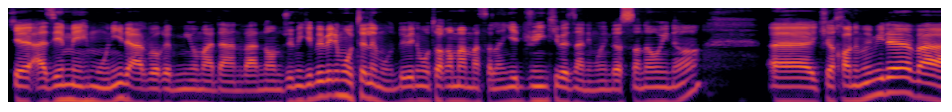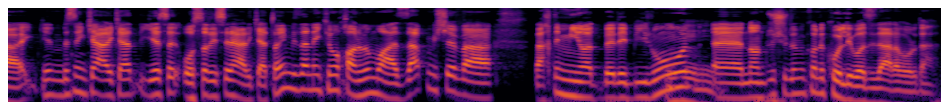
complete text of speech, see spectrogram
که از یه مهمونی در واقع می اومدن و نامجو میگه ببریم هتلمون ببریم اتاق من مثلا یه درینکی بزنیم و این داستانا و اینا که خانمه میره و مثل اینکه حرکت یه سر استاد یه سری حرکتایی می‌زنه که اون خانم معذب میشه و وقتی میاد بره بیرون نامجو شروع می‌کنه کلی بازی در آوردن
